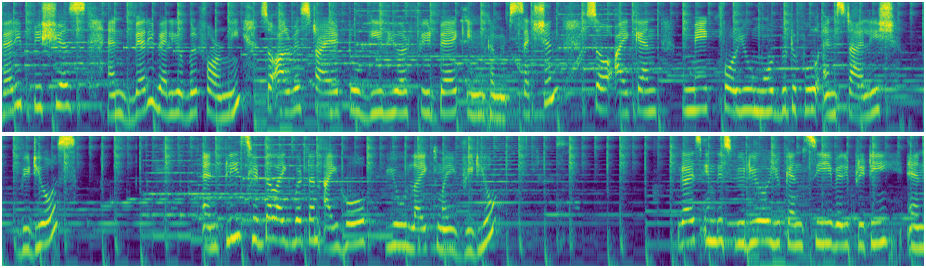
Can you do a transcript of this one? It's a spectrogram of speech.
very precious and very valuable for me. So always try to give your feedback in comment section so i can make for you more beautiful and stylish videos. And please hit the like button. I hope you like my video guys in this video you can see very pretty and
